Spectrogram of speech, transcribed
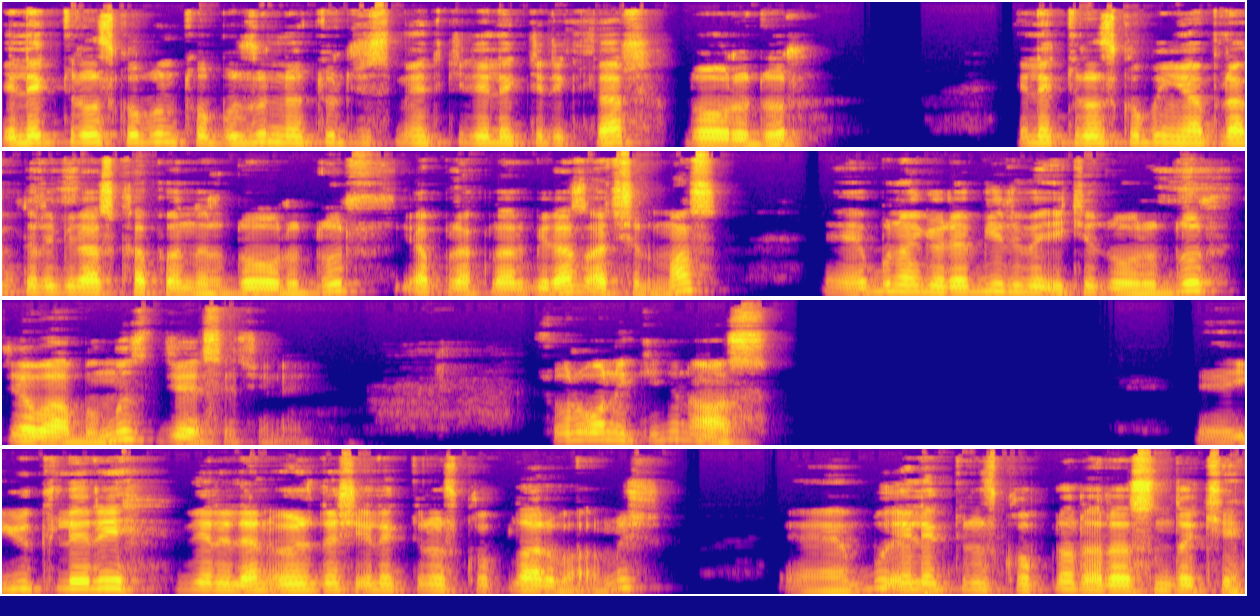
Elektroskopun topuzu nötr cismi etkili elektrikler doğrudur. Elektroskopun yaprakları biraz kapanır doğrudur. Yapraklar biraz açılmaz. E, buna göre 1 ve 2 doğrudur. Cevabımız C seçeneği. Soru 12'nin A'sı. E, yükleri verilen özdeş elektroskoplar varmış. E, bu elektroskoplar arasındaki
